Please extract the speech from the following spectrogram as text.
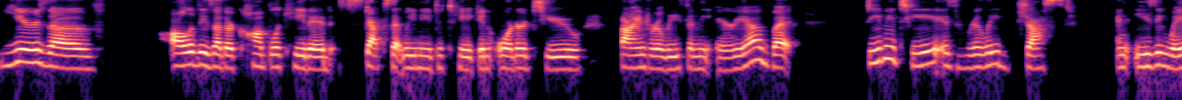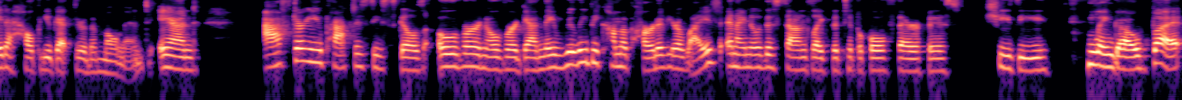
years of all of these other complicated steps that we need to take in order to find relief in the area. But DBT is really just an easy way to help you get through the moment. And after you practice these skills over and over again, they really become a part of your life. And I know this sounds like the typical therapist, cheesy lingo, but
